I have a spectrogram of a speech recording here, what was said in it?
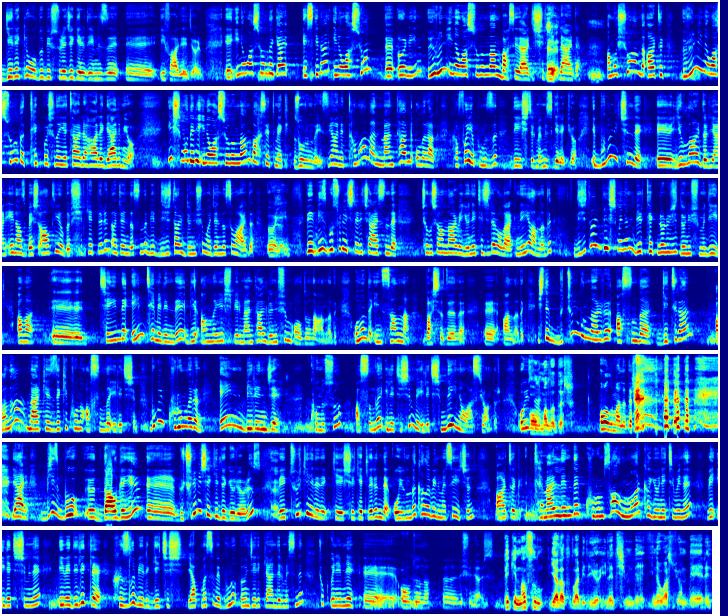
gerekli olduğu bir sürece girdiğimizi e, ifade ediyorum. E, inovasyonda ger eskiden inovasyon e, örneğin ürün inovasyonundan bahsederdi şirketlerde. Evet. Ama şu anda artık ürün inovasyonu da tek başına yeterli hale gelmiyor. İş modeli inovasyonundan bahsetmek zorundayız. Yani tamamen mental olarak kafa yapımızı değiştirmemiz gerekiyor. E bunun için de e, yıllardır yani en az 5-6 yıldır şirketlerin ajandasında bir dijital dönüşüm ajandası vardı örneğin. Ve biz bu süreçler içerisinde çalışanlar ve yöneticiler olarak neyi anladık? Dijitalleşmenin bir teknoloji dönüşümü değil ama e, şeyinde en temelinde bir anlayış, bir mental dönüşüm olduğunu anladık. Onun da insanla başladığını e, anladık. İşte bütün bunları aslında getiren ana merkezdeki konu aslında iletişim. Bugün kurumların en birinci konusu aslında iletişim ve iletişimde inovasyondur. O yüzden olmalıdır. Olmalıdır. yani biz bu e, dalgayı e, güçlü bir şekilde görüyoruz evet. ve Türkiye'deki şirketlerin de oyunda kalabilmesi için artık temelinde kurumsal marka yönetimine ve iletişimine ivedilikle hızlı bir geçiş yapması ve bunu önceliklendirmesinin çok önemli e, olduğunu düşünüyoruz. Peki nasıl yaratılabiliyor iletişimde inovasyon değeri?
